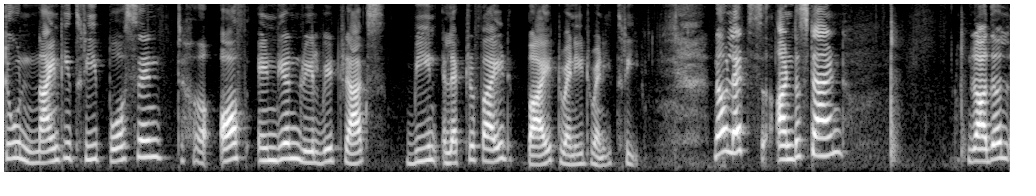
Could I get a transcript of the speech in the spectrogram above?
to 93% uh, of Indian railway tracks being electrified by 2023. Now let's understand rather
